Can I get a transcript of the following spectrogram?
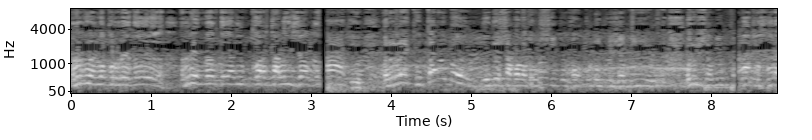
relou pro Renan, Renan deu ali um corta ali, joga o recupera o Nando e deixa a bola com o Cito, voltando pro Jamil, o Jamil contra o Furacão,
